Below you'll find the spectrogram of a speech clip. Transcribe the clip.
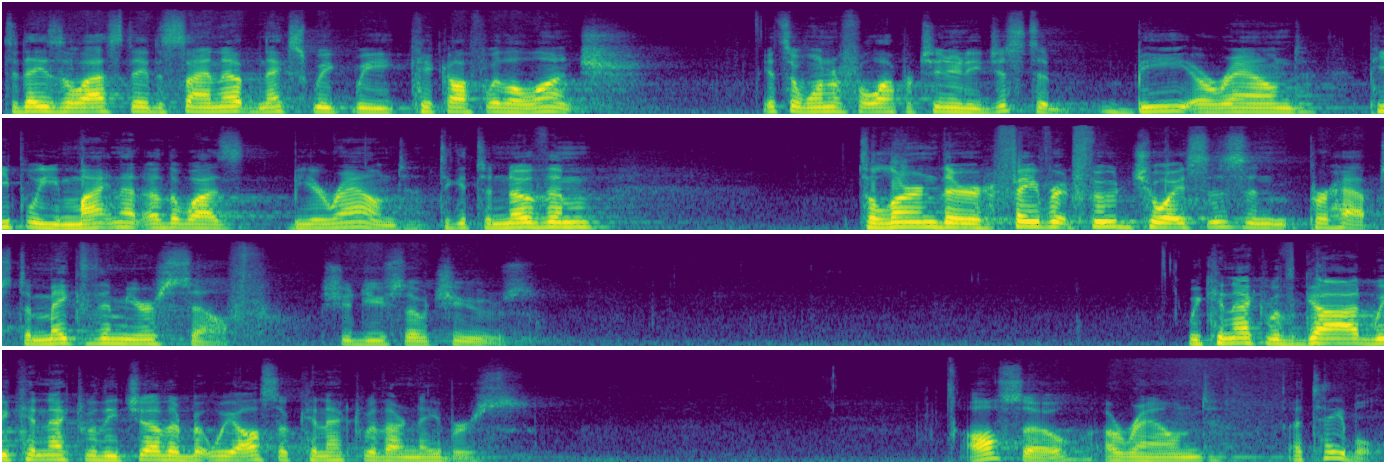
Today's the last day to sign up. Next week, we kick off with a lunch. It's a wonderful opportunity just to be around people you might not otherwise be around, to get to know them, to learn their favorite food choices, and perhaps to make them yourself, should you so choose. We connect with God, we connect with each other, but we also connect with our neighbors. Also, around a table.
